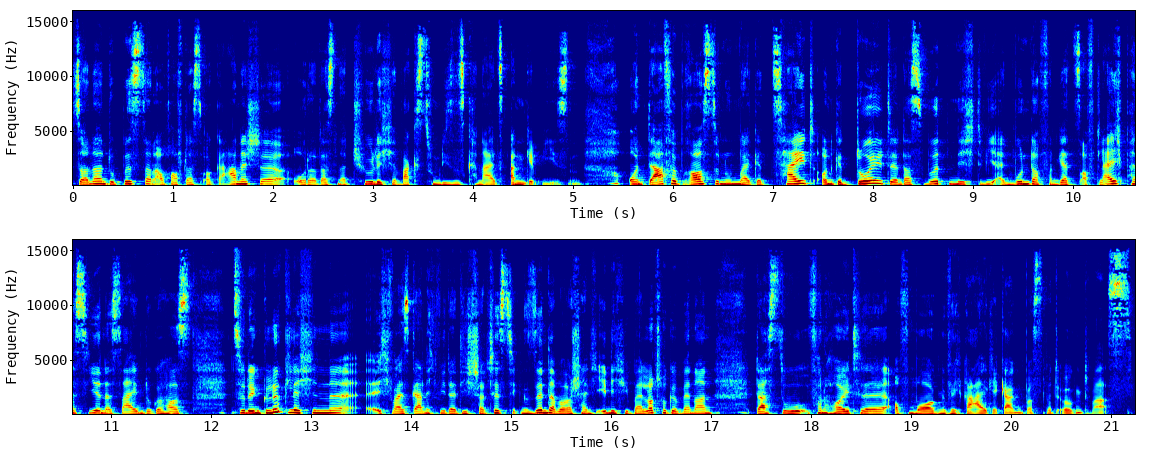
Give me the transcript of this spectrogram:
sondern du bist dann auch auf das organische oder das natürliche Wachstum dieses Kanals angewiesen. Und dafür brauchst du nun mal Zeit und Geduld, denn das wird nicht wie ein Wunder von jetzt auf gleich passieren, es sei denn, du gehörst zu den Glücklichen. Ich weiß gar nicht, wie da die Statistiken sind, aber wahrscheinlich ähnlich wie bei Lottogewinnern, dass du von heute auf morgen viral gegangen bist mit irgendwas.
